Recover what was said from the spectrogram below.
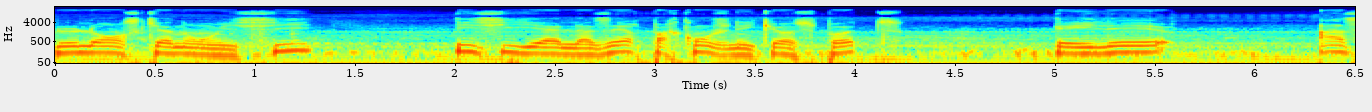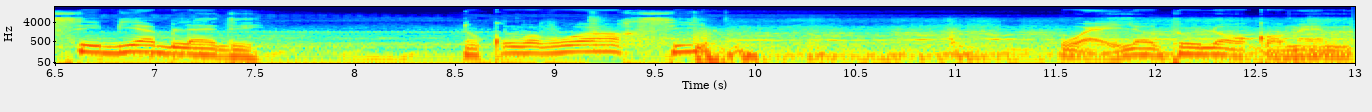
Le lance-canon ici. Ici, il y a le laser. Par contre, je n'ai qu'un spot. Et il est assez bien blindé. Donc on va voir si... Ouais, il est un peu lent quand même.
